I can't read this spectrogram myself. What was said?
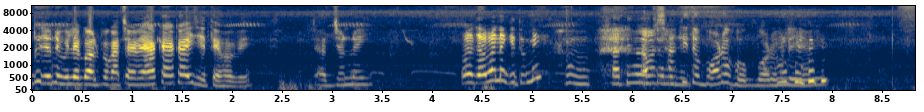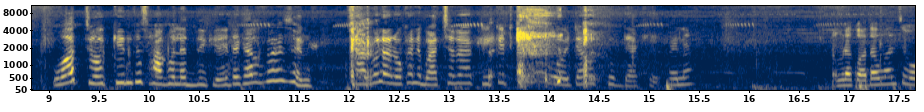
দুজনে মিলে গল্প কাছে একা একাই যেতে হবে। তার জন্যই। ও যাবে নাকি তুমি? আমার সাথী তো বড় হোক বড় হলে ও চোখ কিন্তু ছাগলের দিকে এটা খেয়াল করেছেন? ছাগল আর ওখানে বাচ্চারা ক্রিকেট খেলে ওইটাও খুব দেখে। তাই না? আমরা কথা বলছি ও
